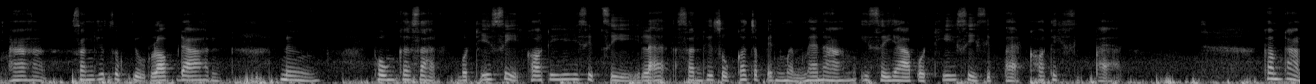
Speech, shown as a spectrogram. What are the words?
165 สันติสุขอยู่รอบด้าน 1. พงกษัตริย์บทที่ 4 ข้อที่ 24 และสันติสุขก็จะเป็นเหมือนแม่น้ำอิสยาบทที่ 48 ข้อที่ 18 คำถาม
